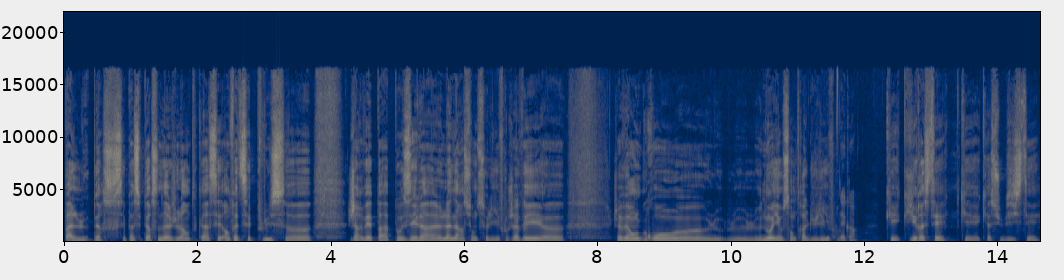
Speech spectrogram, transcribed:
pas le pers- c'est pas ce personnage-là en tout cas. C'est, en fait, c'est plus, euh, j'arrivais pas à poser la, la narration de ce livre. J'avais, euh, j'avais en gros euh, le, le- le noyau central du livre qui, qui restait, qui, a subsisté.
